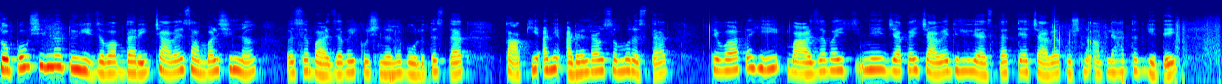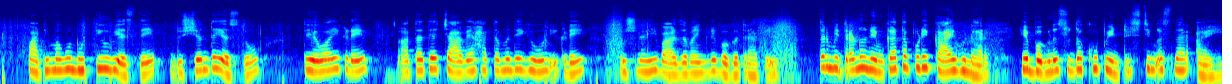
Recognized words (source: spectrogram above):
सोपवशील ना तू ही जबाबदारी? चाव्या सांभाळशील ना? असं बाळजाबाई कृष्णाला बोलत असतात. काकी आणि आढळराव समोर असतात. तेव्हा आता ही बाळजाबाईने ज्या काही चाव्या दिलेल्या असतात त्या चाव्या कृष्ण आपल्या हातात घेते. पाठीमागून भक्ती उभी असते. दुष्यंतही असतो. तेव्हा इकडे आता त्या चाव्या हातामध्ये घेऊन इकडे कृष्ण ही बाळजाबाईंकडे बघत राहते. तर मित्रांनो नेमकं आता पुढे काय होणार? हे बघणंसुद्धा खूप इंटरेस्टिंग असणार आहे.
